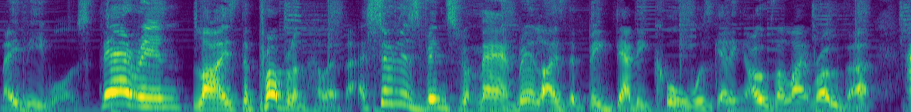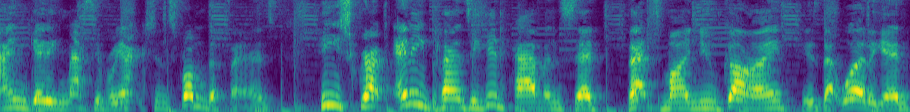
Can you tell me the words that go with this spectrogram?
Maybe he was. Therein lies the problem, however. As soon as Vince McMahon realized that Big Daddy Cool was getting over like Rover and getting massive reactions from the fans, he scrapped any plans he did have and said, That's my new guy. Here's that word again.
